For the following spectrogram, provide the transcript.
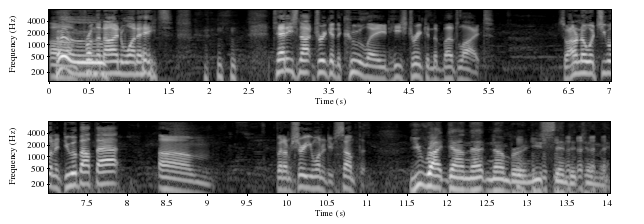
um, from the 918. Teddy's not drinking the Kool Aid, he's drinking the Bud Light. So I don't know what you want to do about that, um, but I'm sure you want to do something. You write down that number and you send it to me.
